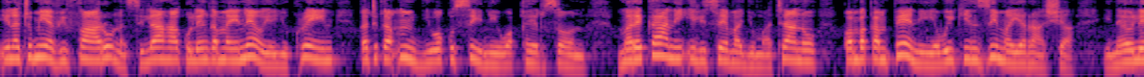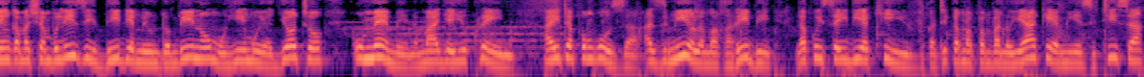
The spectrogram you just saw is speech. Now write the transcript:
inatumia vifaru na silaha kulenga maeneo ya Ukraine katika mji wa kusini wa Kherson. Marekani ilisema Jumatano kwamba kampeni ya wiki nzima ya Russia inayolenga mashambulizi dhidi ya miundombinu muhimu ya joto, umeme na maji ya Ukraine haitapunguza azimio la magharibi la kuisaidia Kiev katika mapambano yake ya miezi tisa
